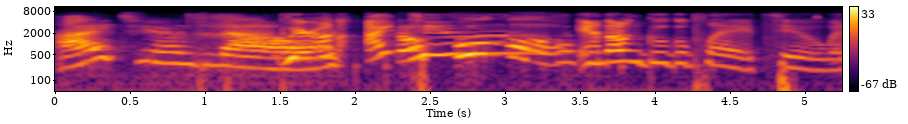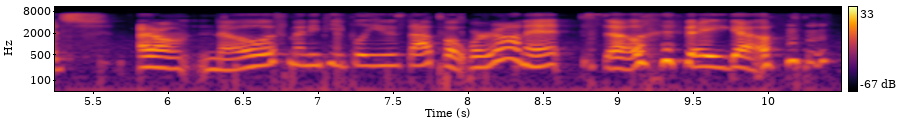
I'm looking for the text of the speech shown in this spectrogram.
iTunes now. We're on iTunes so cool. and on Google Play too, which I don't know if many people use that, but we're on it. So there you go.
